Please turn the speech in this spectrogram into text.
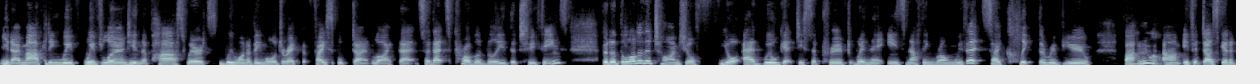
you know marketing we've we've learned in the past where it's we want to be more direct but facebook don't like that. So that's probably the two things. But a lot of the times your your ad will get disapproved when there is nothing wrong with it. So click the review button oh. um, if it does get a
